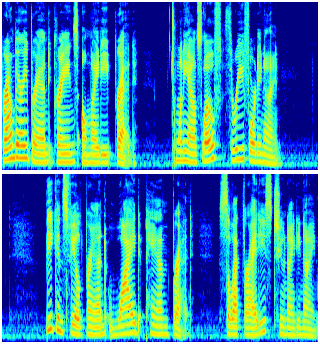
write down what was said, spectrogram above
Brownberry brand Grains Almighty bread, 20 ounce loaf, $3.49. Beaconsfield brand wide pan bread. Select varieties $2.99.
